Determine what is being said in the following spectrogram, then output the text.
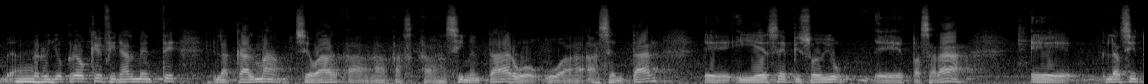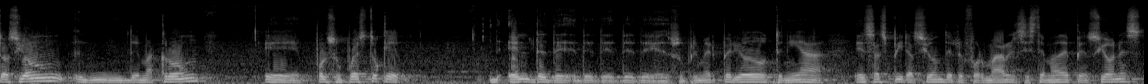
mm. pero yo creo que finalmente la calma se va a, cimentar o, a asentar eh, y ese episodio eh, pasará. Eh, la situación de Macron, por supuesto que él desde, su primer periodo tenía esa aspiración de reformar el sistema de pensiones,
